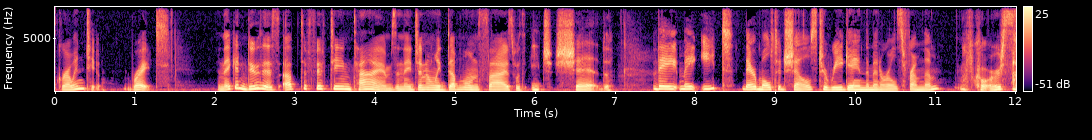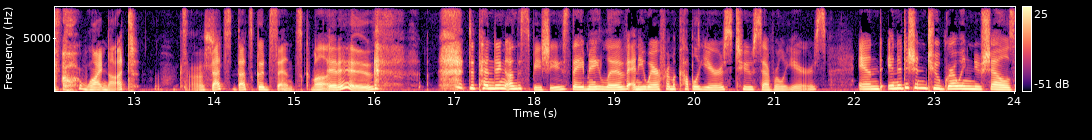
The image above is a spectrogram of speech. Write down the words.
grow into. Right. And they can do this up to 15 times, and they generally double in size with each shed. They may eat their molted shells to regain the minerals from them. Of course. Of course, why not? Gosh. That's that's good sense. Come on. it is. Depending on the species, they may live anywhere from a couple years to several years. And in addition to growing new shells,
